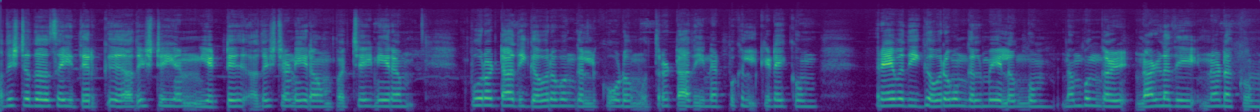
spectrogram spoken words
அதிர்ஷ்ட தோசை தெற்கு அதிர்ஷ்ட எண் எட்டு அதிர்ஷ்ட நிறம் பச்சை நிறம். பூரட்டாதி கௌரவங்கள் கூடும் உத்திரட்டாதி நட்புகள் கிடைக்கும். ரேவதி கௌரவங்கள் மேலோங்கும் நம்புங்கள் நல்லதே நடக்கும்.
